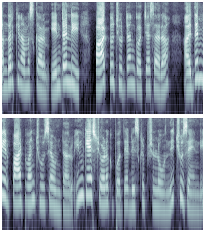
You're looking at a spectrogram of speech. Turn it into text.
అందరికీ నమస్కారం. ఏంటండి పార్ట్ టూ చూడటానికి వచ్చేసారా? అయితే మీరు పార్ట్ వన్ చూసే ఉంటారు. ఇన్ కేస్ చూడకపోతే డిస్క్రిప్షన్లో ఉంది చూసేయండి.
